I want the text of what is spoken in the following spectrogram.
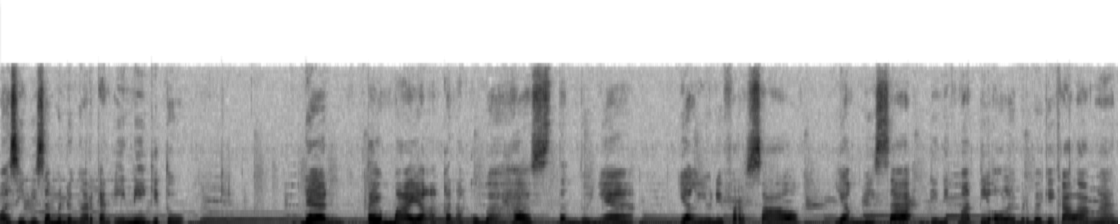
masih bisa mendengarkan ini gitu. Dan tema yang akan aku bahas tentunya yang universal yang bisa dinikmati oleh berbagai kalangan.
